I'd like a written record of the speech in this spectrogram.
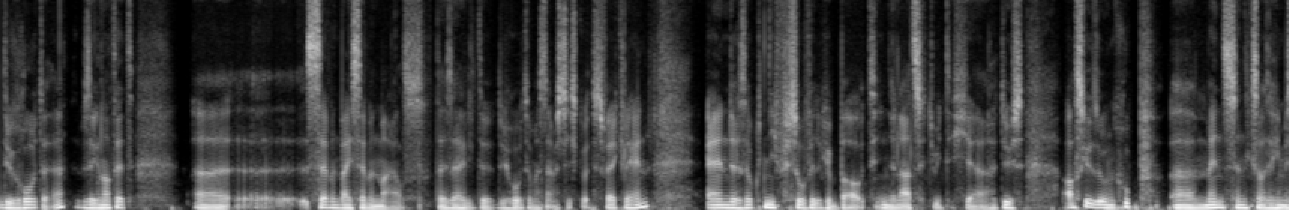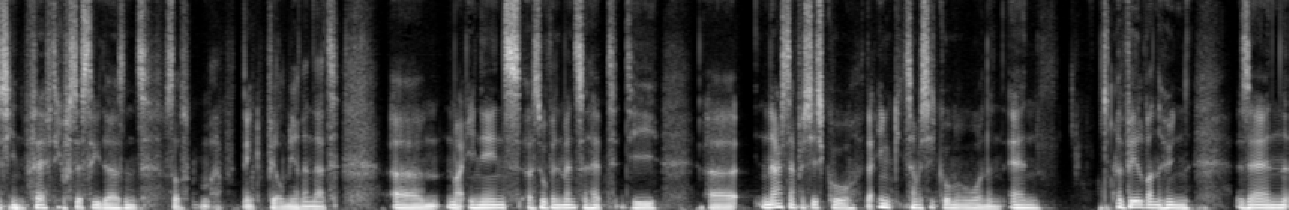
de grootte. Hè. We zeggen altijd uh, 7 by 7 miles. Dat is eigenlijk de, de grootte van San Francisco. Het is vrij klein. En er is ook niet zoveel gebouwd in de laatste 20 jaar. Dus als je zo'n groep uh, mensen, ik zou zeggen misschien 50 of 60.000, zelfs, ik denk veel meer dan dat, um, maar ineens zoveel mensen hebt die naar San Francisco, dat in San Francisco wonen en veel van hun zijn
